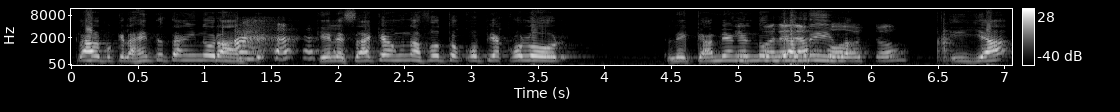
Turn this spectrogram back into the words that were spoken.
Claro, porque la gente es tan ignorante que le sacan una fotocopia color, le cambian Y el nombre arriba foto. y ya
